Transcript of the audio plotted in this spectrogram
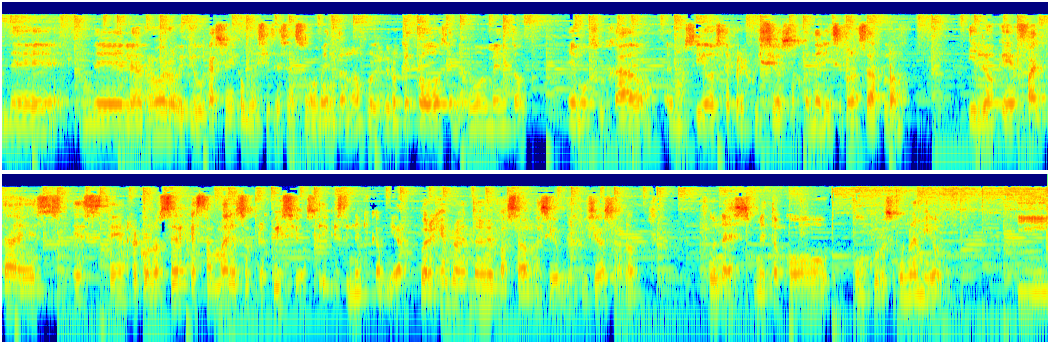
del de, error o equivocación como hiciste en su momento, ¿no? Porque creo que todos en algún momento hemos juzgado, hemos sido este, prejuiciosos con alguien sin conocerlo. Y lo que falta es este, reconocer que están mal esos prejuicios y que se tienen que cambiar. Por ejemplo, a mí también me ha pasado que he sido prejuicioso, ¿no? Una vez me tocó un curso con un amigo y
